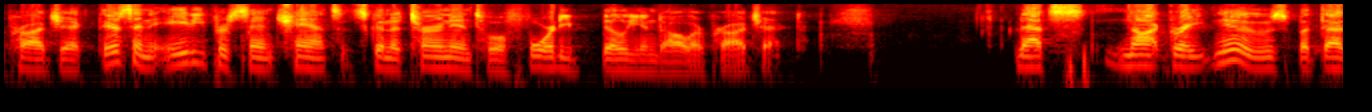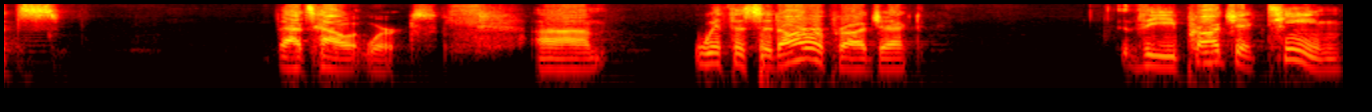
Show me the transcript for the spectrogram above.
project, there's an 80% chance it's going to turn into a $40 billion project. That's not great news, but that's that's how it works. Um, with the Sadara project, the project team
